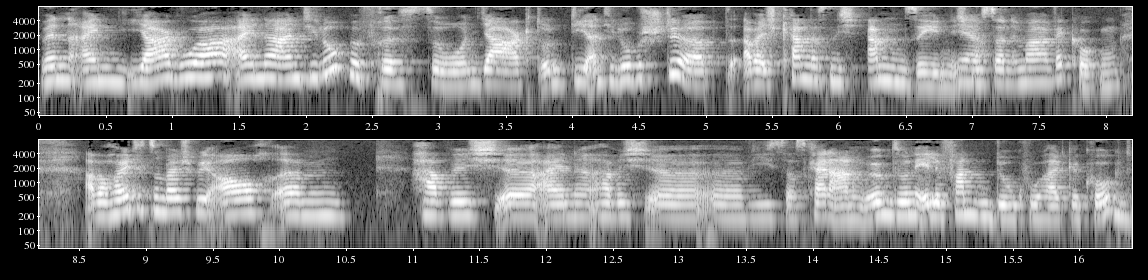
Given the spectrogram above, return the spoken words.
wenn ein Jaguar eine Antilope frisst so und jagt und die Antilope stirbt, aber ich kann das nicht ansehen. Ich Ja. muss dann immer weggucken. Aber heute zum Beispiel auch ähm, habe ich äh, eine, habe ich, äh, äh, wie hieß das, keine Ahnung, irgend so eine Elefantendoku halt geguckt.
